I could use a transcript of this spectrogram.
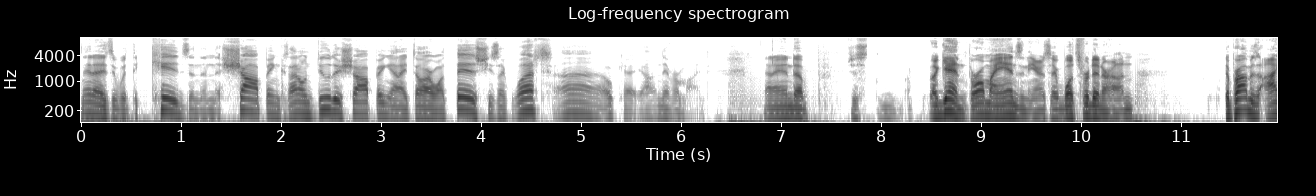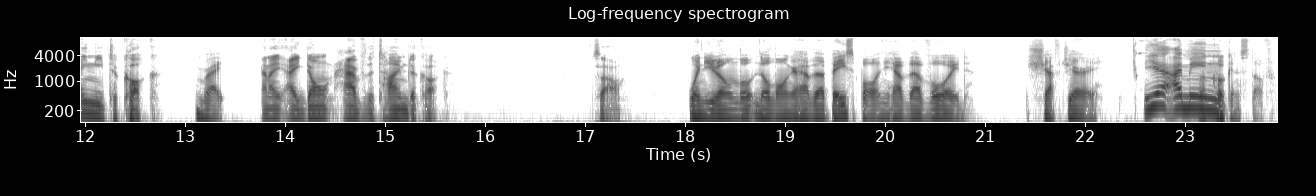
Then I it with the kids and then the shopping because I don't do the shopping and I tell her I want this. She's like, "What? Uh, okay, I'll never mind." And I end up just again throwing my hands in the air and say, "What's for dinner, hon?" The problem is I need to cook right. and I, I don't have the time to cook. So When you don't lo- no longer have that baseball and you have that void, Chef Jerry, yeah, I mean, cooking stuff.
